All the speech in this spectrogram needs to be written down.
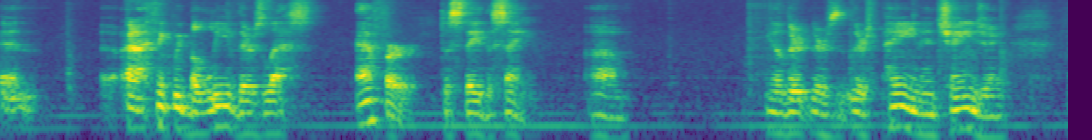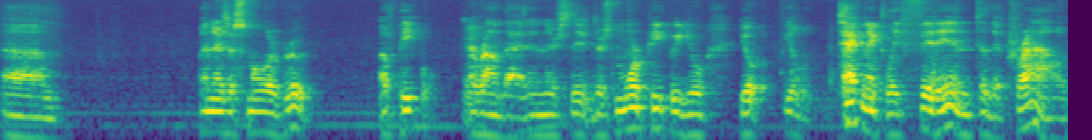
and and I think we believe there's less effort to stay the same. Um, you know, there, there's there's pain in changing, um, and there's a smaller group of people Yeah. around that, and there's the, there's more people you'll you'll you'll technically fit into the crowd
